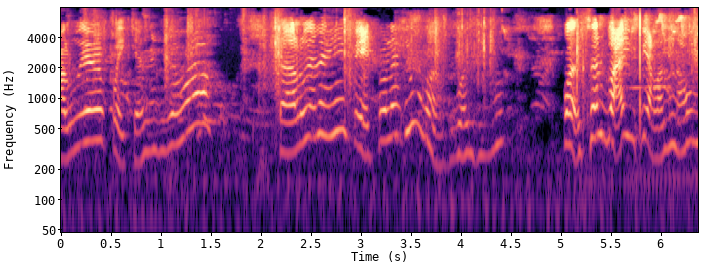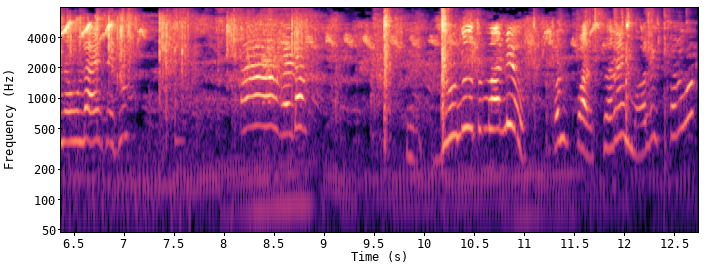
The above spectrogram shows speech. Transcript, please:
ચાલુ એ પૈસા નહીં જવા ચાલુ એ નહીં પેટ્રોલ શું મોંઘું છે પલ્સર બાઈક પહેલાં નવું નવું લાવે છે હા હેડા જૂનું તો મળ્યું પણ પલ્સર એ મળી ખરું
